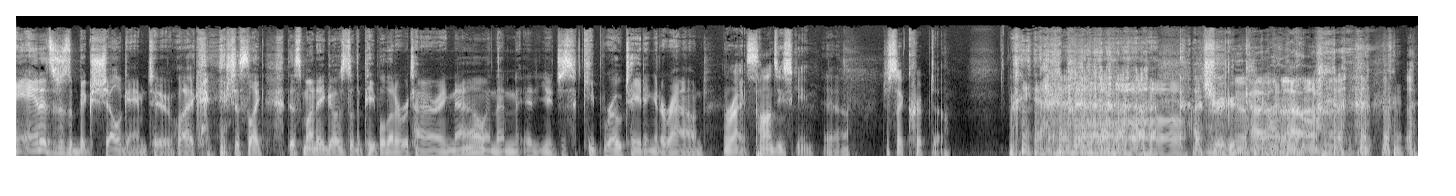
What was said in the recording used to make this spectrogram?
and it's just a big shell game too. Like it's just like this money goes to the people that are retiring now, and then it, you just keep rotating it around. Right, it's, Ponzi scheme. Yeah, just like crypto. I triggered Kyle on that one.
